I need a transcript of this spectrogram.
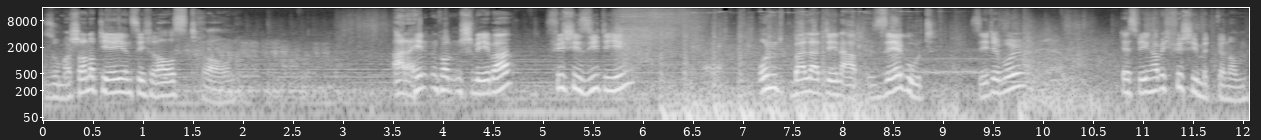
So, mal schauen, ob die Aliens sich raustrauen. Ah, da hinten kommt ein Schweber. Fischi sieht ihn. Und ballert den ab. Sehr gut. Seht ihr wohl? Deswegen habe ich Fischi mitgenommen.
